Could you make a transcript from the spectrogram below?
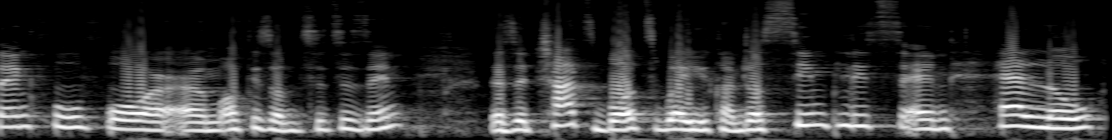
thankful for um, Office of the Citizen, there's a chat bot where you can just simply send hello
